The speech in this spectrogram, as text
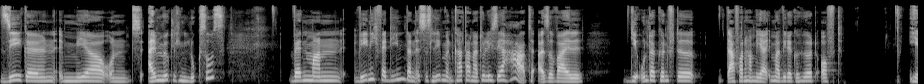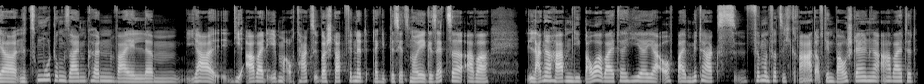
Segeln im Meer und allem möglichen Luxus. Wenn man wenig verdient, dann ist das Leben in Katar natürlich sehr hart. Also weil die Unterkünfte, davon haben wir ja immer wieder gehört, oft eher eine Zumutung sein können, weil ähm, ja die Arbeit eben auch tagsüber stattfindet. Da gibt es jetzt neue Gesetze, aber lange haben die Bauarbeiter hier ja auch bei mittags 45 Grad auf den Baustellen gearbeitet.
